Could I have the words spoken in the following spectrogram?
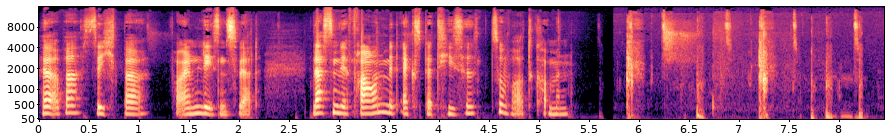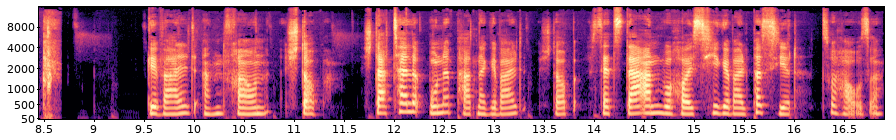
Hörbar, sichtbar, vor allem lesenswert. Lassen wir Frauen mit Expertise zu Wort kommen. Gewalt an Frauen. Stopp. Stadtteile ohne Partnergewalt. Stopp. Setzt da an, wo häusliche Gewalt passiert. Zu Hause.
